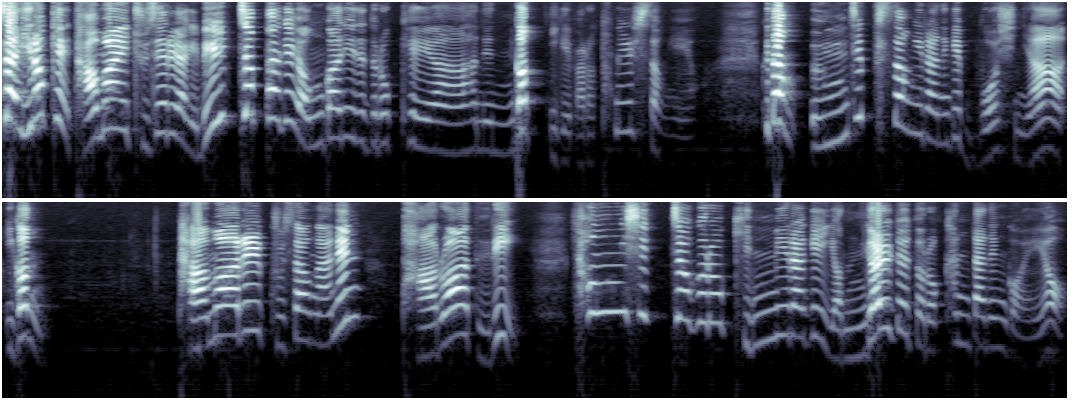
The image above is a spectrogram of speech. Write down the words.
자, 이렇게 담화의 주제를 향해 밀접하게 연관이 되도록 해야 하는 것, 이게 바로 통일성이에요. 그 다음, 응집성이라는 게 무엇이냐? 이건 담화를 구성하는 발화들이 형식적으로 긴밀하게 연결되도록 한다는 거예요.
